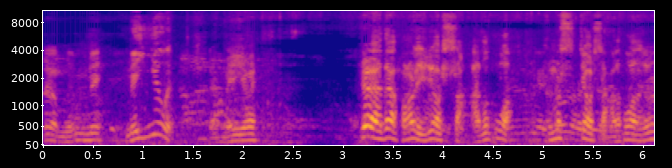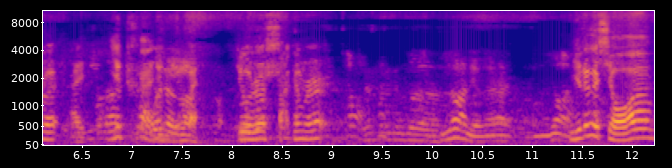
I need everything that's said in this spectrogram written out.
这个没没没疑问，没疑问。这在行里叫傻子货。什么叫傻子货呢？就是说，哎，一看就明白，就是说傻开门。一样的，一你这个小啊？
